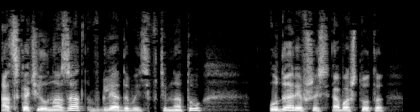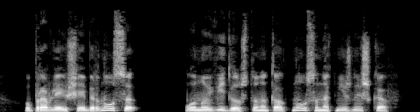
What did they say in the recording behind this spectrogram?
отскочил назад, вглядываясь в темноту, ударившись обо что-то, управляющий обернулся, он увидел, что натолкнулся на книжный шкаф.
